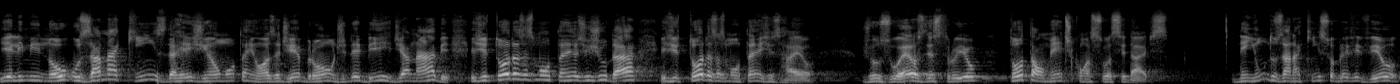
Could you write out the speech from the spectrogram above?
e eliminou os anaquins da região montanhosa de Hebron, de Debir, de Anabe e de todas as montanhas de Judá e de todas as montanhas de Israel. Josué os destruiu totalmente com as suas cidades. Nenhum dos anaquins sobreviveu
